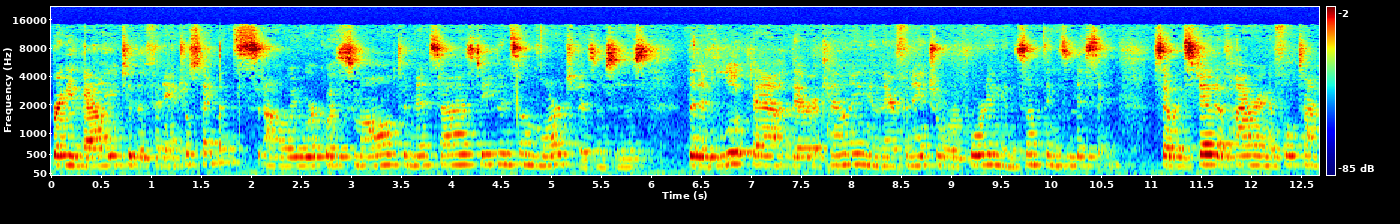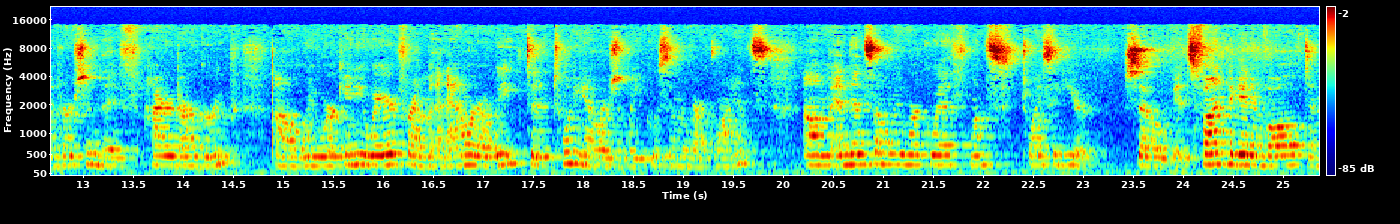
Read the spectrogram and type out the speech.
bringing value to the financial statements. Uh, we work with small to mid-sized to even some large businesses that have looked at their accounting and their financial reporting and something's missing. So instead of hiring a full-time person, they've hired our group. Uh, we work anywhere from an hour a week to 20 hours a week with some of our clients. Um, and then some we work with once, twice a year. So it's fun to get involved and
